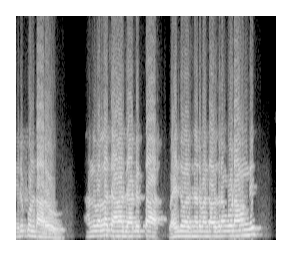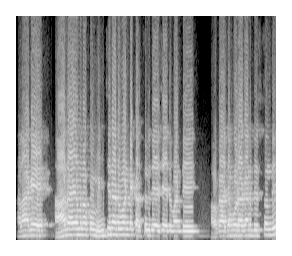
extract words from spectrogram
ఇరుక్కుంటారు. అందువల్ల చాలా జాగ్రత్త వహించవలసినటువంటి అవసరం కూడా ఉంది. అలాగే ఆదాయమునకు మించినటువంటి ఖర్చులు చేసేటువంటి అవకాశం కూడా కనిపిస్తుంది.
